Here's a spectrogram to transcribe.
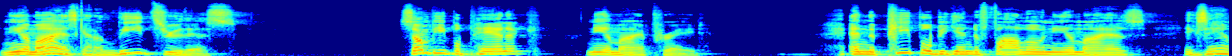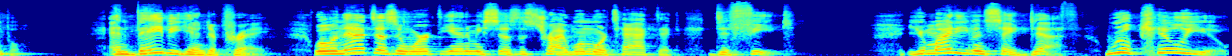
Nehemiah's got to lead through this. Some people panic. Nehemiah prayed. And the people begin to follow Nehemiah's example. And they begin to pray. Well, when that doesn't work, the enemy says, let's try one more tactic defeat. You might even say death. We'll kill you.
